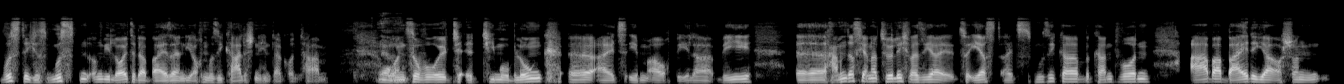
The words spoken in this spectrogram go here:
wusste ich, es mussten irgendwie Leute dabei sein, die auch einen musikalischen Hintergrund haben. Ja. Und sowohl T Timo Blunk äh, als eben auch Bela B. Äh, haben das ja natürlich, weil sie ja zuerst als Musiker bekannt wurden, aber beide ja auch schon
